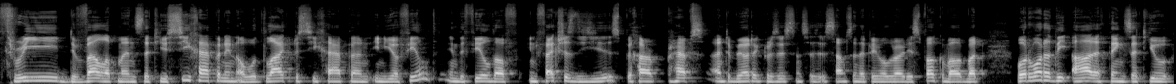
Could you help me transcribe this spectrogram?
three developments that you see happening or would like to see happen in your field, in the field of infectious diseases? Perhaps antibiotic resistance is something that we already spoke about, but what, what are the other things that you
